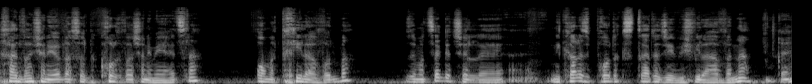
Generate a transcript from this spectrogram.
אחד הדברים שאני אוהב לעשות בכל חברה שאני מייעץ לה, או מתחיל לעבוד בה, זה מצגת של, אה, נקרא לזה product strategy בשביל ההבנה, אוקיי?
